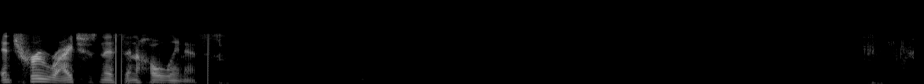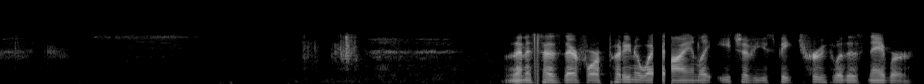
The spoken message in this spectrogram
in true righteousness and holiness. Then it says, Therefore, putting away lying, let each of you speak truth with his neighbor,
